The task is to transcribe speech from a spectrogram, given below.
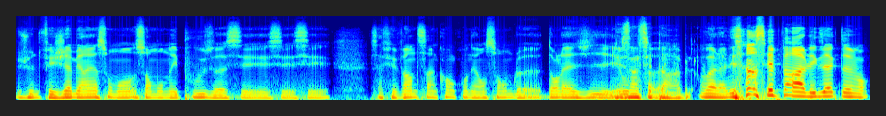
je ne fais jamais rien sans mon, sans mon épouse. C'est, ça fait 25 ans qu'on est ensemble euh, dans la vie. Et les inséparables. Voilà, les inséparables, exactement.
